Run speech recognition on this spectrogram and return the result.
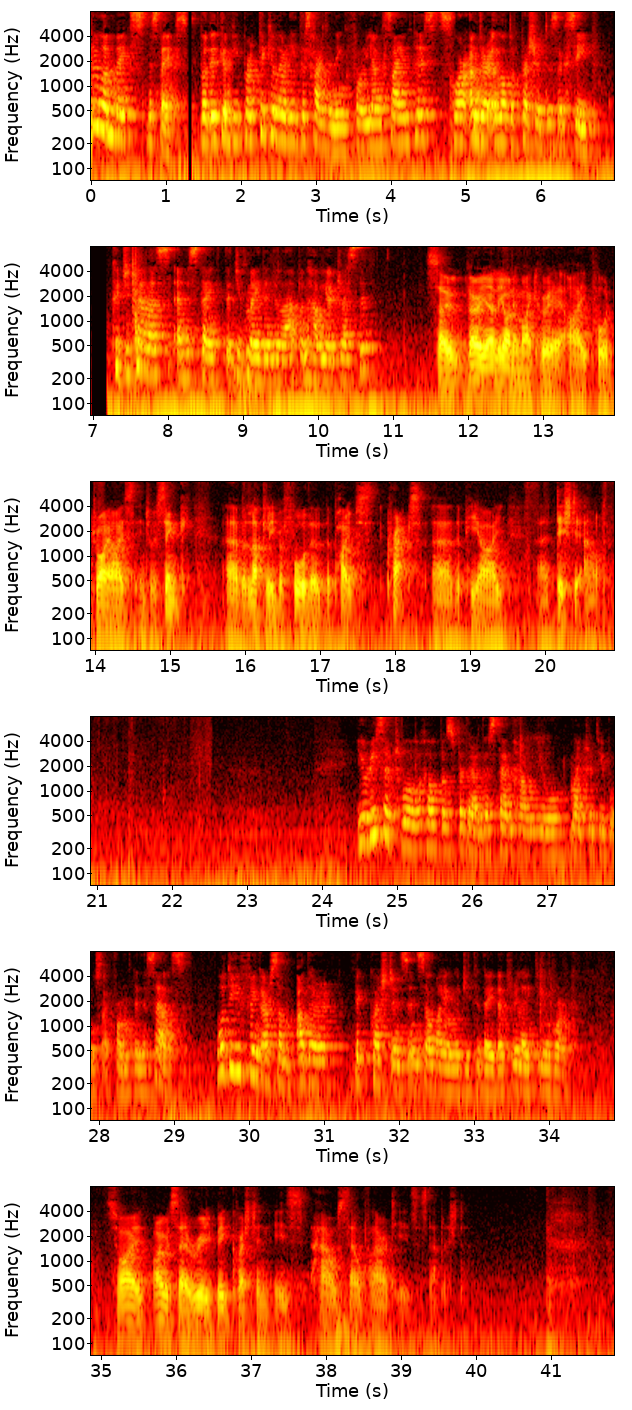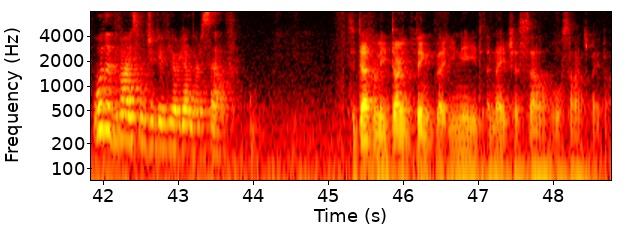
Everyone makes mistakes, but it can be particularly disheartening for young scientists who are under a lot of pressure to succeed. Could you tell us a mistake that you've made in the lab and how you addressed it? So, very early on in my career, I poured dry ice into a sink, uh, but luckily, before the, the pipes cracked, uh, the PI uh, dished it out. Your research will help us better understand how new microtubules are formed in the cells. What do you think are some other big questions in cell biology today that relate to your work? So, I, I would say a really big question is how cell polarity is established. What advice would you give your younger self? So, definitely don't think that you need a Nature Cell or Science paper.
